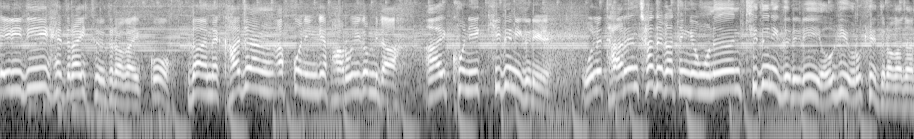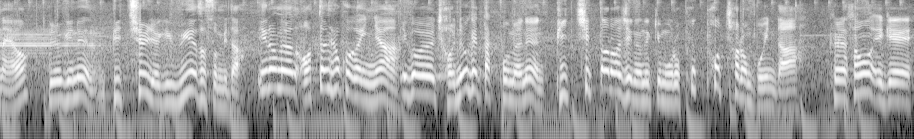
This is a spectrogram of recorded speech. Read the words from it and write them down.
LED 헤드라이트 들어가 있고, 그 다음에 가장 앞권인 게 바로 이겁니다. 아이코닉 키드니 그릴. 원래 다른 차들 같은 경우는 키드니 그릴이 여기 이렇게 들어가잖아요. 여기는 빛을 여기 위에서 쏩니다. 이러면 어떤 효과가 있냐? 이걸 저녁에 딱 보면은 빛이 떨어지는 느낌으로 폭포처럼 보인다. 그래서 이게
